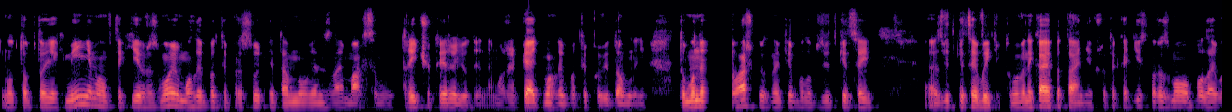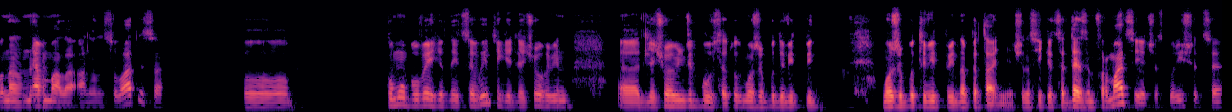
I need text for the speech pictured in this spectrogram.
Ну тобто, як мінімум, в такій розмові могли бути присутні там, ну я не знаю, максимум 3-4 людини, може 5 могли бути повідомлені. Тому не важко знайти було б звідки цей е, звідки цей витік. Тому виникає питання: якщо така дійсно розмова була і вона не мала анонсуватися, то кому був вигідний цей витік і для чого він е, для чого він відбувся? Тут може бути відповідь. Може бути відповідь на питання, чи наскільки це дезінформація, чи скоріше це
